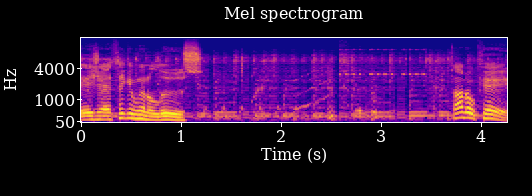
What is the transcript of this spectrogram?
AJ, I think I'm gonna lose. It's not okay.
